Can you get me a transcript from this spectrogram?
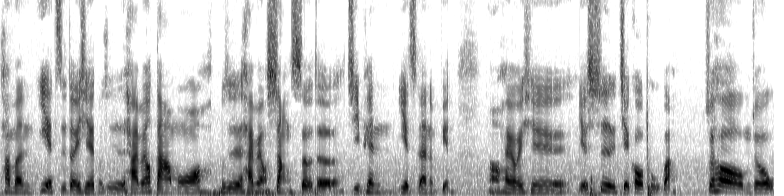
他们叶子的一些，就是还没有打磨，就是还没有上色的几片叶子在那边。然后还有一些也是结构图吧。最后我们就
